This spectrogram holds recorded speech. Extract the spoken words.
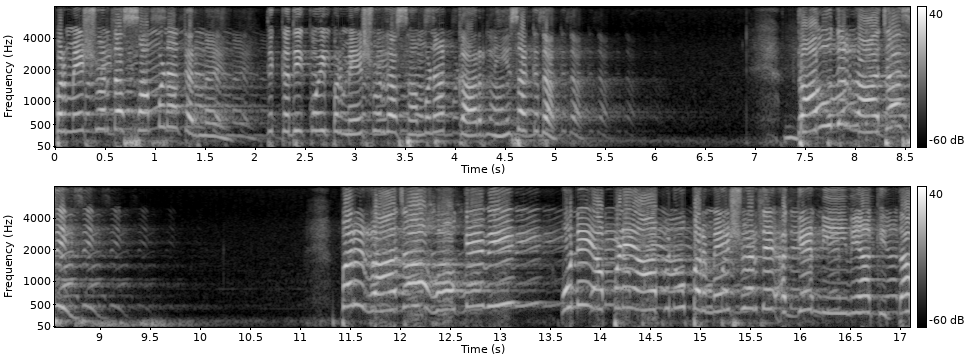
ਪਰਮੇਸ਼ਵਰ ਦਾ ਸਾਹਮਣਾ ਕਰਨਾ ਹੈ। ਤੇ ਕਦੀ ਕੋਈ ਪਰਮੇਸ਼ਵਰ ਦਾ ਸਾਹਮਣਾ ਕਰ ਨਹੀਂ ਸਕਦਾ। ਦਾਊਦ ਰਾਜਾ ਸੀ। ਪਰ ਰਾਜਾ ਹੋ ਕੇ ਵੀ ਉਹਨੇ ਆਪਣੇ ਆਪ ਨੂੰ ਪਰਮੇਸ਼ਵਰ ਦੇ ਅੱਗੇ ਨੀਵਿਆਂ ਕੀਤਾ।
